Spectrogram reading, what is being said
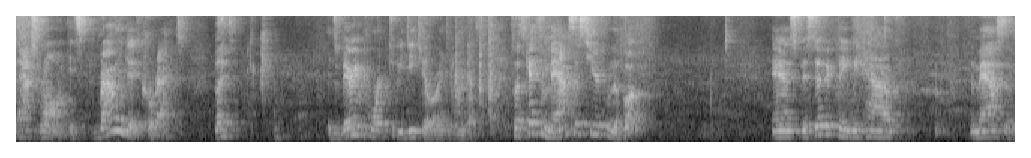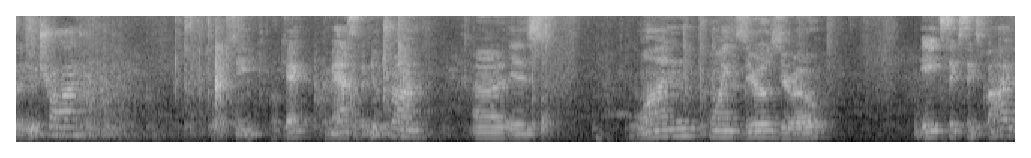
that's wrong. It's rounded correct, but it's very important to be detail oriented on this. So let's get some masses here from the book. And specifically, we have the mass of a neutron, whoopsie, okay, the mass of a neutron uh, is one point zero zero eight six six five,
